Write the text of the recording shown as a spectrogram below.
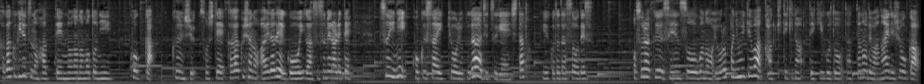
科学技術の発展の名のもとに国家君主そして科学者の間で合意が進められてついに国際協力が実現したということだそうです。おそらく戦争後のヨーロッパにおいては画期的な出来事だったのではないでしょうか。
